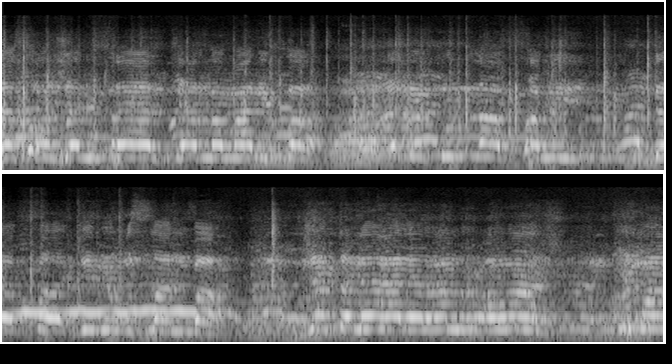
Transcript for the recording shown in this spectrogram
de son jeune frère Thierno Malik Ba et de toute la famille de Feu Djibi Ousmane Ba. Je tenais à les rendre hommage, qui m'ont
